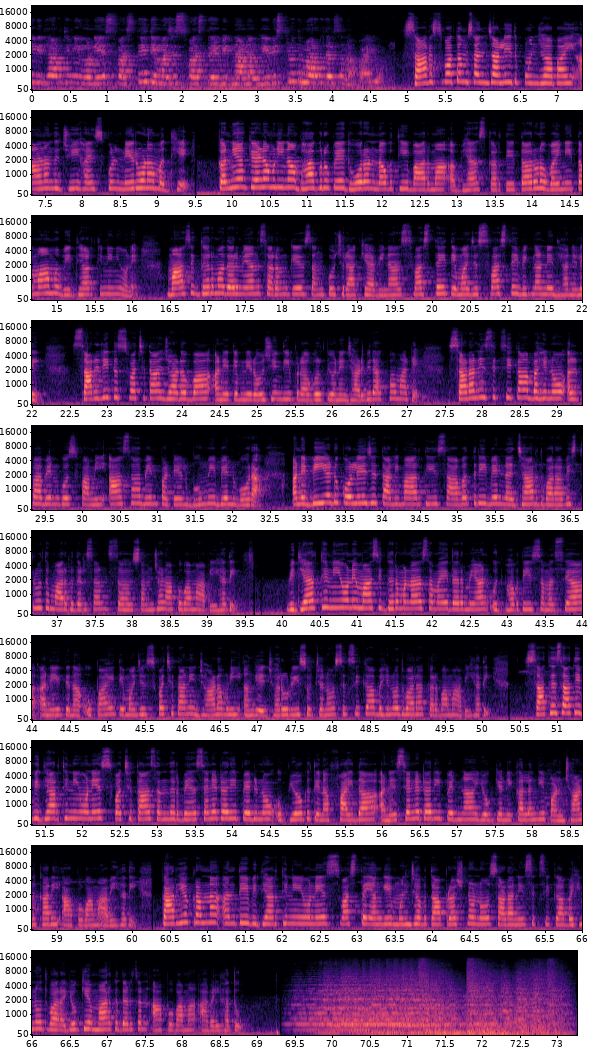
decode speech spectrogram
વિદ્યાર્થીનીઓને સ્વાસ્થ્ય તેમજ સ્વાસ્થ્ય વિજ્ઞાન અંગે વિસ્તૃત માર્ગદર્શન અપાયું. સારસ્વતમ સંચાલિત પુંજાભાઈ આણંદજી હાઈસ્કૂલ નેરોણા મધ્યે કન્યા કેળવણીના ભાગરૂપે ધોરણ નવથી બારમાં અભ્યાસ કરતી તરુણ વયની તમામ વિદ્યાર્થિનીઓને માસિક ધર્મ દરમિયાન શરમ કે સંકોચ રાખ્યા વિના સ્વાસ્થ્ય તેમજ સ્વાસ્થ્ય વિજ્ઞાનને ધ્યાને લઈ શારીરિક સ્વચ્છતા જાળવવા અને તેમની રોજિંદી પ્રવૃત્તિઓને જાળવી રાખવા માટે શાળાની શિક્ષિકા બહેનો અલ્પાબેન ગોસ્વામી, આશાબેન પટેલ, ભૂમિબેન વોરા અને બીએડ કોલેજ તાલીમાર્થી સાવત્રીબેન નજાર દ્વારા વિસ્તૃત માર્ગદર્શન સહ સમજણ આપવામાં આવી હતી. વિદ્યાર્થિનીઓને માસિક ધર્મના સમય દરમિયાન ઉદ્ભવતી સમસ્યા અને તેના ઉપાય તેમજ સ્વચ્છતાની જાળવણી અંગે જરૂરી સૂચનો શિક્ષિકા બહેનો દ્વારા કરવામાં આવી હતી. સાથે સાથે વિદ્યાર્થિનીઓને સ્વચ્છતા સંદર્ભે સેનેટરી પેડનો ઉપયોગ, તેના ફાયદા અને સેનેટરી પેડના યોગ્ય નિકાલ અંગે પણ જાણકારી આપવામાં આવી હતી. કાર્યક્રમના અંતે વિદ્યાર્થિનીઓને સ્વાસ્થ્ય અંગે મૂંઝવતા પ્રશ્નોનો શાળાની શિક્ષિકા બહેનો દ્વારા યોગ્ય માર્ગદર્શન આપવામાં આવેલ હતું.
